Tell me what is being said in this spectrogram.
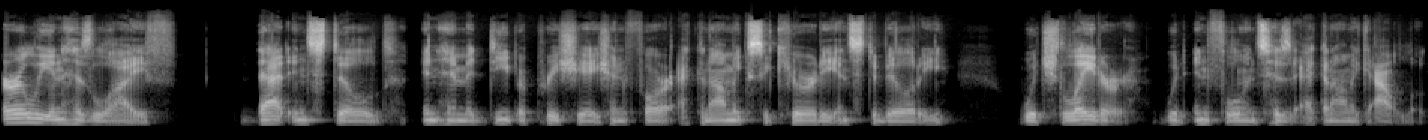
early in his life, that instilled in him a deep appreciation for economic security and stability, which later would influence his economic outlook.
